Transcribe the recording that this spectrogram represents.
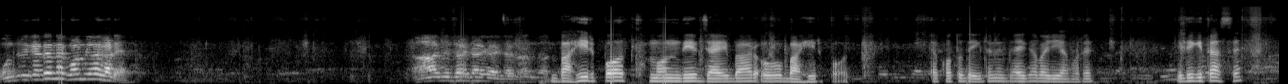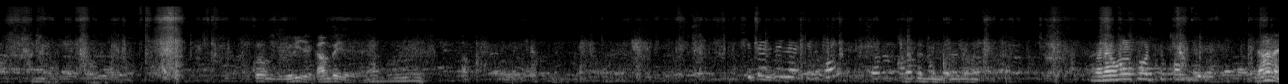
মন্দিরের ঘাটে না গমলা ঘাটে? যা যা যা যা যা, যা। বাহির পথ মন্দির যাইবার ও বাহির পথ। এটা কত দেখলেন জায়গা বাইরিয়া করে এদিকে তো আছে। না না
